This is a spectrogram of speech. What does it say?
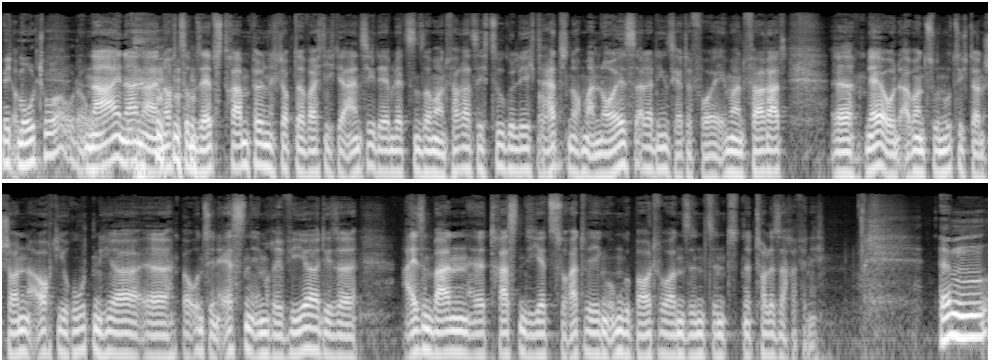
Mit glaub, Motor oder? Nein, nein, nein, noch zum Selbsttrampeln. Ich glaube, da war ich nicht der Einzige, der im letzten Sommer ein Fahrrad sich zugelegt ja. hat. Nochmal neues allerdings. Ich hatte vorher immer ein Fahrrad. Äh, ja, und ab und zu nutze ich dann schon auch die Routen hier äh, bei uns in Essen im Revier. Diese Eisenbahntrassen, die jetzt zu Radwegen umgebaut worden sind, sind eine tolle Sache, finde ich. Ähm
